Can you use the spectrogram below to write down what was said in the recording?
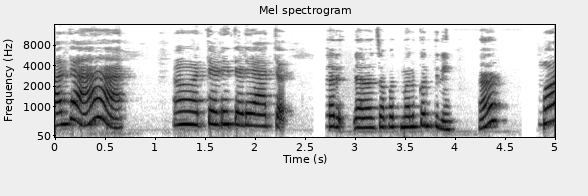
ಅದಾ? ತಡಿ ತಡಿ ಆತು ಸರಿ ನಾನು ಒಂದ್ ಸ್ವಲ್ಪ ಮಲ್ಕೊಂತೀನಿ ಹಾ? ನಮ್ಮ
